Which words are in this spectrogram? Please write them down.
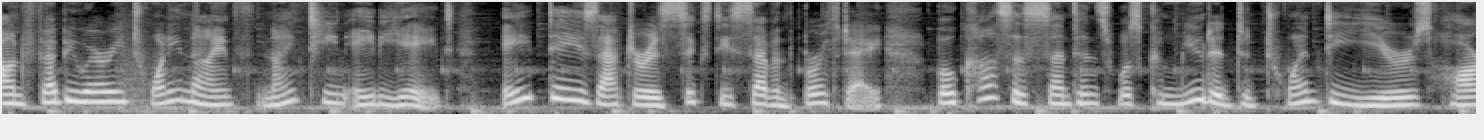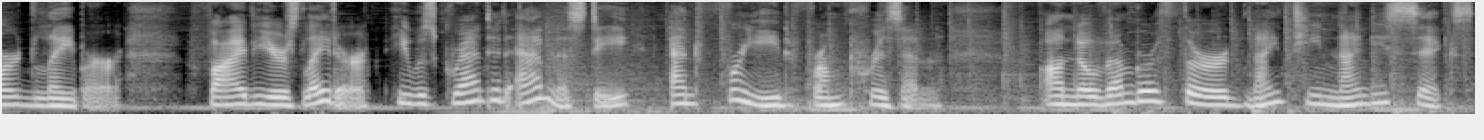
On February 29, 1988, eight days after his 67th birthday, Bokassa's sentence was commuted to 20 years hard labor. Five years later, he was granted amnesty and freed from prison. On November 3, 1996,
